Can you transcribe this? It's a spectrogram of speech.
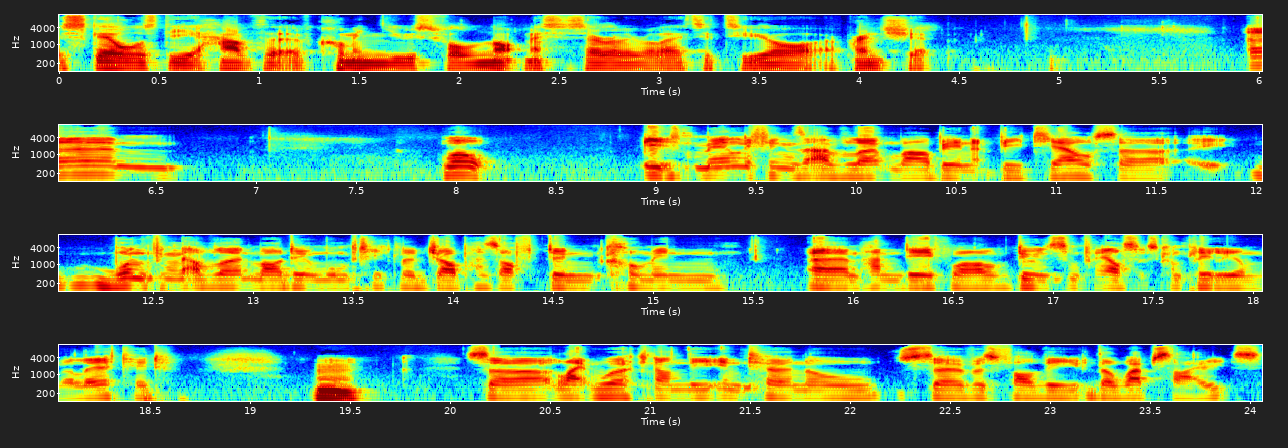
skills do you have that have come in useful, not necessarily related to your apprenticeship? Um, well, it's mainly things that I've learned while being at BTL. So one thing that I've learned while doing one particular job has often come in um, handy while doing something else that's completely unrelated. Mm. So, like working on the internal servers for the, the websites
